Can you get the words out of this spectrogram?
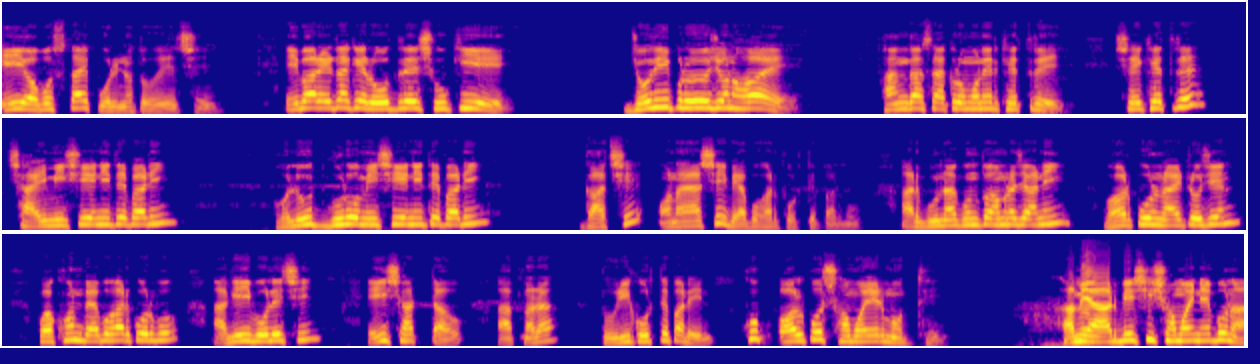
এই অবস্থায় পরিণত হয়েছে। এবার এটাকে রোদ্রে শুকিয়ে যদি প্রয়োজন হয় ফাঙ্গাস আক্রমণের ক্ষেত্রে, সেক্ষেত্রে ছাই মিশিয়ে নিতে পারি, হলুদ গুঁড়ো মিশিয়ে নিতে পারি, গাছে অনায়াসেই ব্যবহার করতে পারব। আর গুণাগুণ তো আমরা জানি, ভরপুর নাইট্রোজেন কখন ব্যবহার করব, আগেই বলেছি, এই সারটাও আপনারা তৈরি করতে পারেন খুব অল্প সময়ের মধ্যে। আমি আর বেশি সময় নেব না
